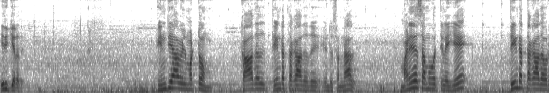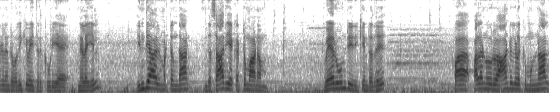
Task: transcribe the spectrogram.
இருக்கிறது? இந்தியாவில் மட்டும் காதல் தீண்டத்தகாதது என்று சொன்னால் மனித சமூகத்திலேயே தீண்டத்தகாதவர்கள் என்று ஒதுக்கி வைத்திருக்கக்கூடிய நிலையில் இந்தியாவில் மட்டும்தான் இந்த சாதிய கட்டுமானம் வேரூன்றி இருக்கின்றது. ப பல நூறு ஆண்டுகளுக்கு முன்னால்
